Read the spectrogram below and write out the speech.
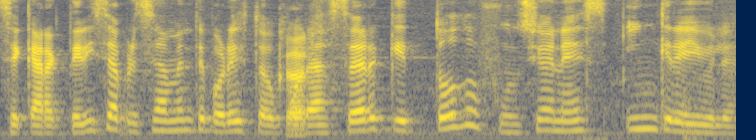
se caracteriza precisamente por esto, Claro. por hacer que todo funcione. Es increíble.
